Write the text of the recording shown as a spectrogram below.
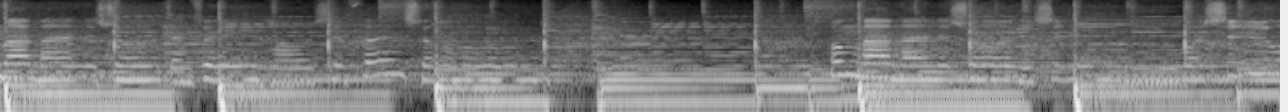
慢慢的说，但最好是分手。慢慢的说，你是你，我是我。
